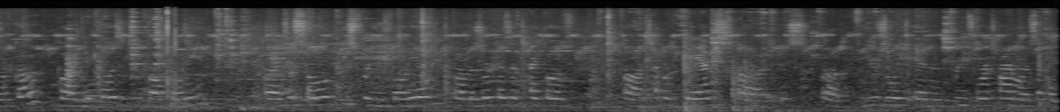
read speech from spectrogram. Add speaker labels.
Speaker 1: Mazurka by Nicholas D. Falcone. Uh, it's a solo piece for euphonium. Uh, mazurka is a type of uh, type of dance. Uh, it's uh, usually in three four time or it's like a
